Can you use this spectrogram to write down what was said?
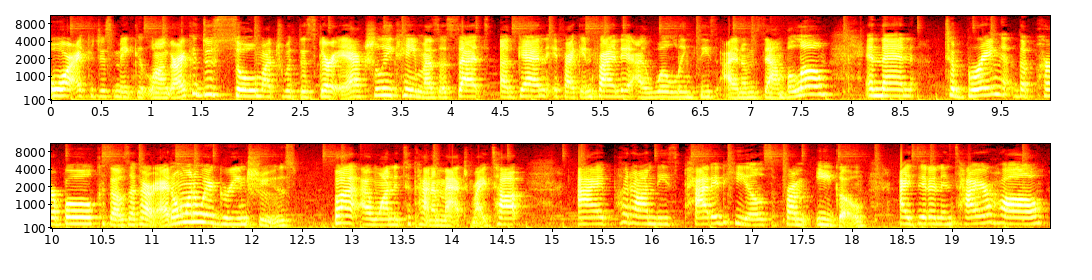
or I could just make it longer. I could do so much with this skirt. It actually came as a set. Again, if I can find it, I will link these items down below. And then to bring the purple, because I was like, all right, I don't want to wear green shoes, but I wanted to kind of match my top. I put on these padded heels from Ego. I did an entire haul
